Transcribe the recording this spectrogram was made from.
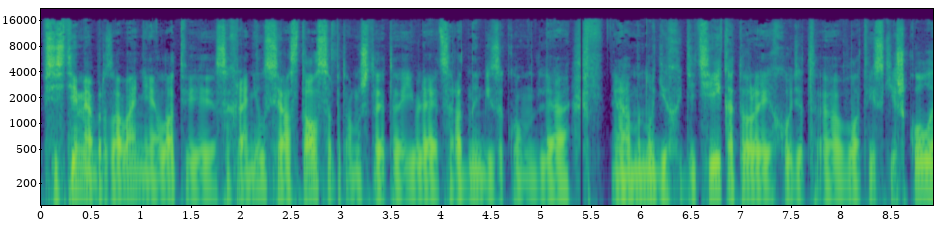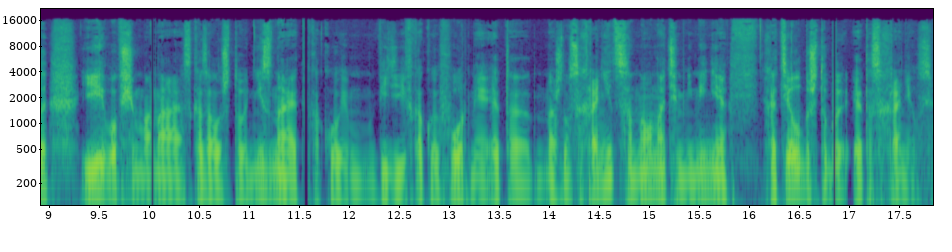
в системе образования Латвии сохранился, остался, потому что это является родным языком для э, многих детей, которые ходят э, в латвийские школы, и, в общем, она сказала, что не знает, в каком виде и в какой форме это должно сохраниться, но она, тем не менее, хотела бы, чтобы это сохранилось.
